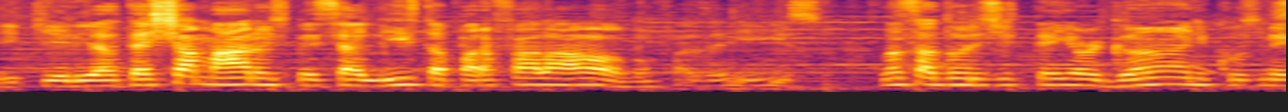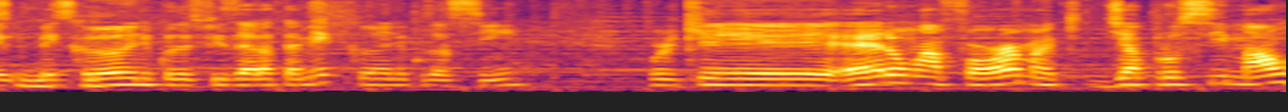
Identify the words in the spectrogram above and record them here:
E que eles até chamaram um especialista para falar, ó, oh, vamos fazer isso. Lançadores de teia orgânicos, me sim, mecânicos, sim. eles fizeram até mecânicos assim, porque era uma forma de aproximar,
